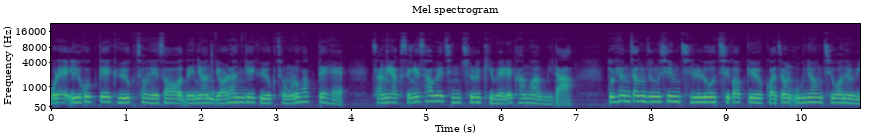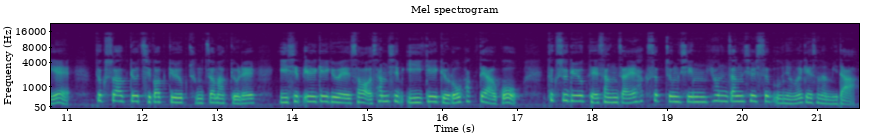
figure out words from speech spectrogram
올해 7개 교육청에서 내년 11개 교육청으로 확대해 장애 학생의 사회 진출을 기회를 강화합니다. 또 현장 중심 진로 직업교육과정 운영 지원을 위해 특수학교 직업교육 중점학교를 21개 교에서 32개 교로 확대하고 특수교육 대상자의 학습 중심 현장 실습 운영을 개선합니다.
